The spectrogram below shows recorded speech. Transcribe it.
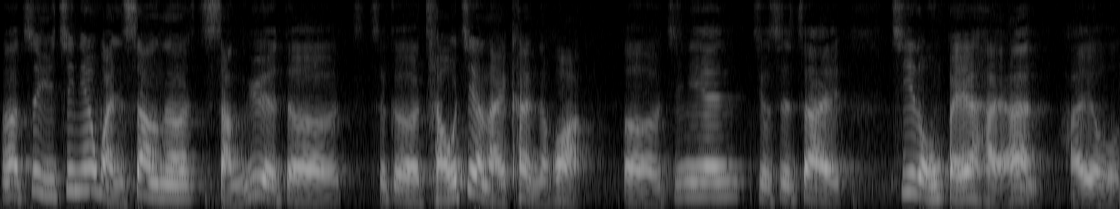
那至于今天晚上呢，赏月的这个条件来看的话，呃，今天就是在基隆北海岸还有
